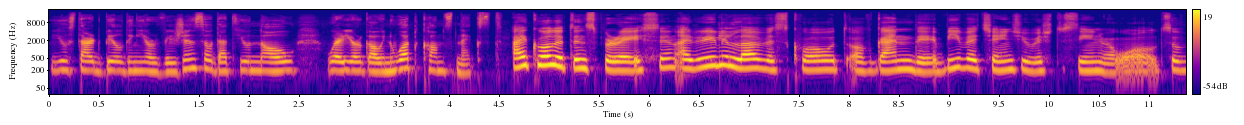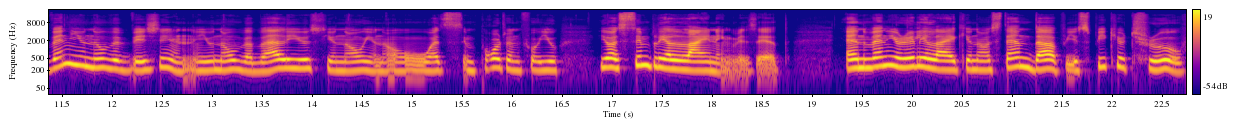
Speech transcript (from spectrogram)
you start building your vision so that you know where you're going. What comes next? I call it inspiration. I really love this quote of Gandhi be the change you wish to see in the world. So when you know the vision, you know the values, you know, you know what's important for you, you are simply aligning with it. And when you really like, you know, stand up, you speak your truth,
